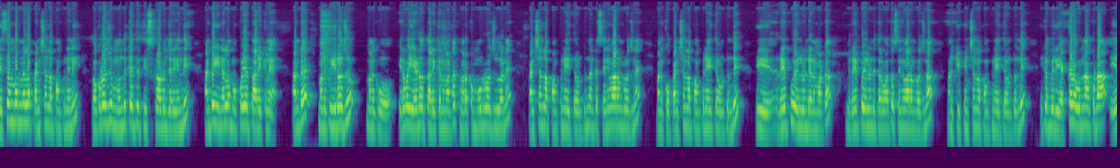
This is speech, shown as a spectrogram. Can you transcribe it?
డిసెంబర్ నెల పెన్షన్ల పంపిణీని ఒకరోజు ముందుకైతే తీసుకురావడం జరిగింది. అంటే ఈ నెల ముప్పయో తారీఖునే. అంటే మనకు ఈరోజు మనకు ఇరవై ఏడవ తారీఖు అనమాట మరొక మూడు రోజుల్లోనే పెన్షన్ల పంపిణీ అయితే ఉంటుంది. అంటే శనివారం రోజునే మనకు పెన్షన్ల పంపిణీ అయితే ఉంటుంది. ఈ రేపు ఎల్లుండి అనమాట రేపు ఎల్లుండి తర్వాత శనివారం రోజున మనకి ఈ పంపిణీ అయితే ఉంటుంది. ఇక మీరు ఎక్కడ ఉన్నా కూడా ఏ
